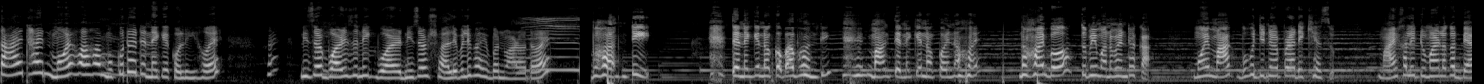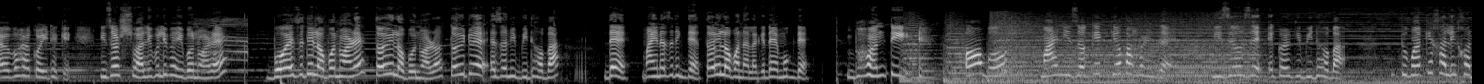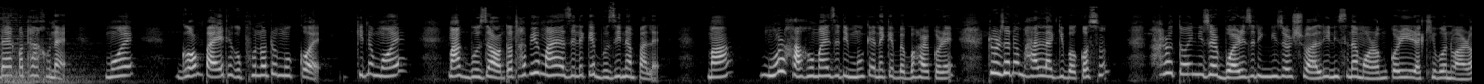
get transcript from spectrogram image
তাইৰ ঠাইত মই হোৱা হয় মোকো তই তেনেকে ক'লি, হয়? নিজৰ বোৱাৰীজনীক বোৱাৰী নিজৰ ছোৱালী বুলি ভাবিব নোৱাৰ তই। ভণ্টি তেনেকে নকবা ভণ্টি মাক তেনেকে নকয় নহয়। নহয় বৌ তুমি মনে মনে থাকা। মই মাক বহুত দিনৰ পৰা দেখি আছো। মায়ে খালি তোমাৰ লগত বেয়া ব্যৱহাৰ কৰি থাকে। নিজৰ ছোৱালী বুলি ভাবিব নোৱাৰে। বৌয়ে যদি ল'ব নোৱাৰে তয়ো ল'ব নোৱাৰ। তইতো এজনী বিধৱা। দে মাইনাজনীক দে তয়ো ল'ব নালাগে। দে মোক দে। ভণ্টি অঁ বৌ মায়ে নিজকে কিয় পাহৰি যায়? নিজেও যে এগৰাকী বিধৱা। তোমাকে খালি সদায় কথা শুনায়। মই গম পায়ে থাকোঁ ফোনতো মোক কয়। কিন্তু মই মাক বুজাওঁ, তথাপিও মায়ে আজিলৈকে বুজি নাপালে। মা, মোৰ শাহু মায়ে যদি মোক এনেকৈ ব্যৱহাৰ কৰে, তোৰ জানো ভালো লাগিব কচোন? আৰু তই নিজৰ বোৱাৰীজনীক নিজৰ ছোৱালী নিচিনা মৰম কৰি ৰাখিব নোৱাৰ?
